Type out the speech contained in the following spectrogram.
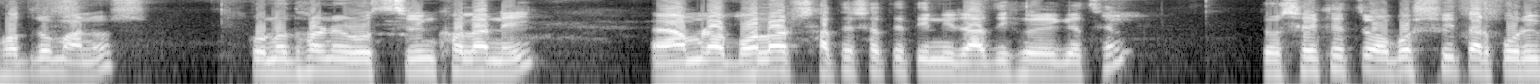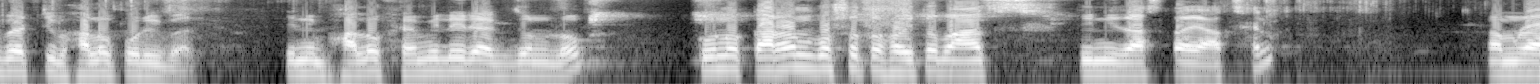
ভদ্র মানুষ, কোনো ধরনের উচ্ছৃঙ্খলা নেই। আমরা বলার সাথে সাথে তিনি রাজি হয়ে গেছেন। তো সেক্ষেত্রে অবশ্যই তার পরিবারটি ভালো পরিবার। তিনি ভালো ফ্যামিলির একজন লোক। কোনো কারণবশত হয়তো বা আজ তিনি রাস্তায় আছেন। আমরা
